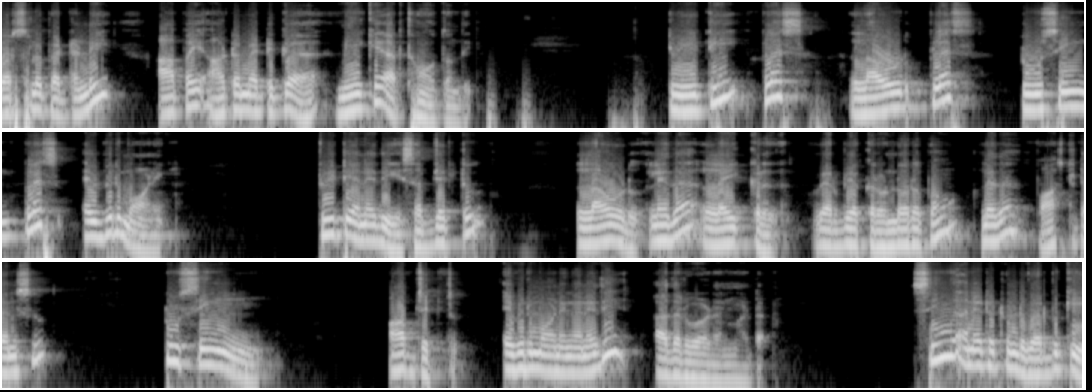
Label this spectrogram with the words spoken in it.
వరుసలో పెట్టండి. ఆపై ఆటోమేటిక్గా మీకే అర్థమవుతుంది. Tweety plus loved plus to sing plus every morning. Tweety అనేది సబ్జెక్టు. లౌడ్ లేదా లైక్డ్ వెర్బ్ యొక్క రెండో రూపం లేదా past tense to sing object every morning అనేది అదర్ వర్డ్ అనమాట సింగ్ అనేటటువంటి వెర్బ్కి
